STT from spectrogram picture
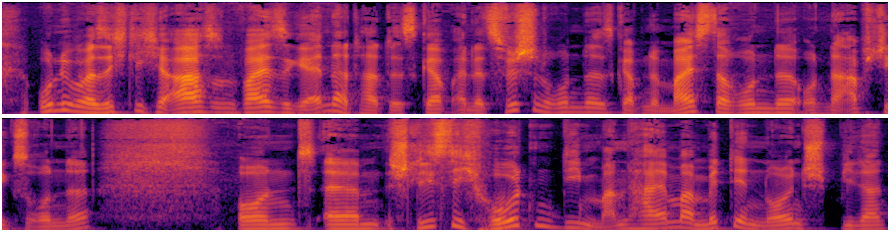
unübersichtliche Art und Weise geändert hatte, es gab eine Zwischenrunde, es gab eine Meisterrunde und eine Abstiegsrunde. Und ähm, schließlich holten die Mannheimer mit den neuen Spielern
